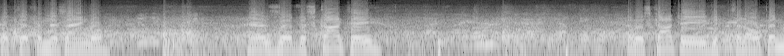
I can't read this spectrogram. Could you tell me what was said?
Looked at from this angle. There's the Visconti. The Visconti gets an open.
